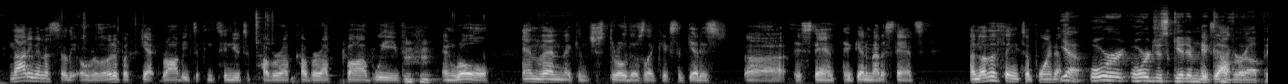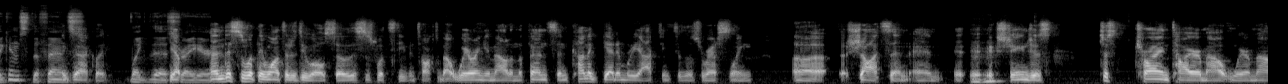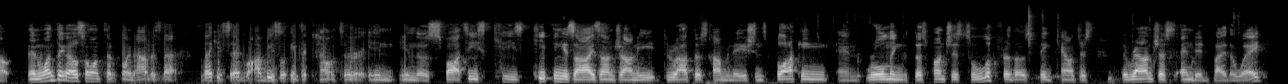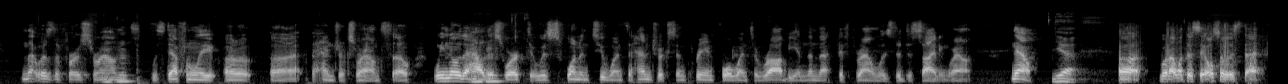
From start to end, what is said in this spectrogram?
not even necessarily overload it, but get Robbie to continue to cover up, cover up, bob, weave, Mm-hmm. and roll, and then they can just throw those leg kicks to get his uh, his stance, get him out of stance. Another thing to point out, Yeah, or or just get him to Exactly. cover up against the fence. exactly. Like this Yep. right here. And this is what they wanted to do also. This is what Steven talked about, wearing him out on the fence and kind of get him reacting to those wrestling uh, shots and, and Mhm. exchanges. Just try and tire him out and wear him out. And one thing I also wanted to point out is that, like you said, Robbie's looking to counter in, in those spots. He's, he's keeping his eyes on Johnny throughout those combinations, blocking and rolling with those punches to look for those big counters. The round just ended, by the way. And that was the first round. it was definitely a, a Hendricks round. So we know that how this worked. It was one and two went to Hendricks, and three and four went to Robbie, and then that fifth round was the deciding round. Now, yeah. uh, what I want to say also is that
